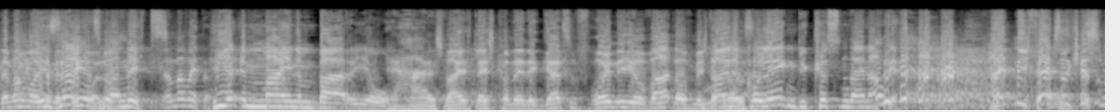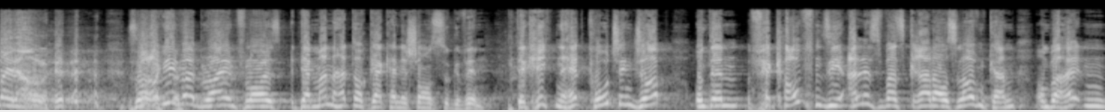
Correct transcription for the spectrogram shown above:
dann machen wir weiter Ich mit sag jetzt Los. mal nichts. Dann mach weiter. Hier in meinem Barrio. Ja, ich weiß, gleich kommen deine ganzen Freunde hier und warten auf mich da Meine draußen. Kollegen, die küssen dein Auge. Halt mich fest und küssen meine Augen. So, auf jeden Fall Brian Flores, der Mann hat doch gar keine Chance zu gewinnen. Der kriegt einen Head-Coaching-Job und dann verkaufen sie alles, was geradeaus laufen kann und behalten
